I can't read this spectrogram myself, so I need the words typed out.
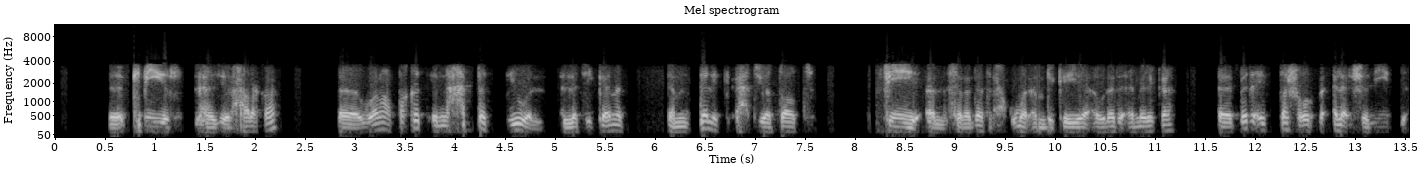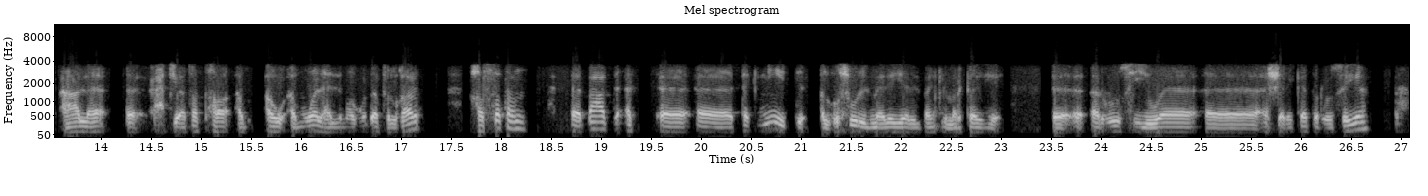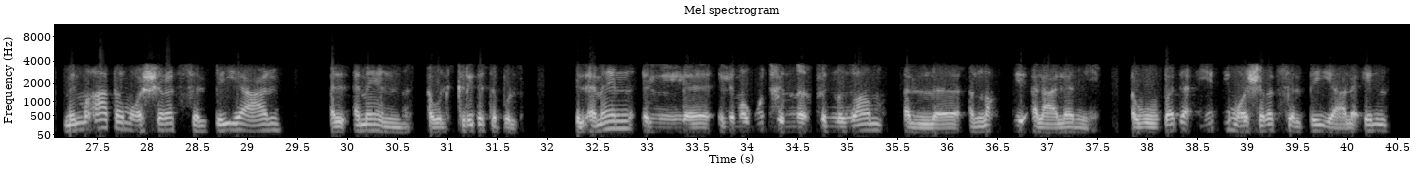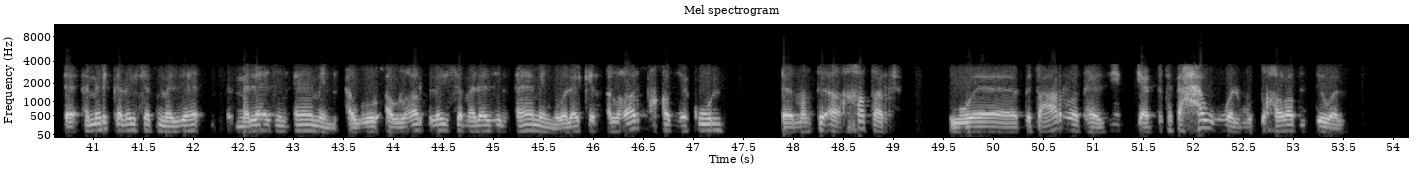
كبير لهذه الحركة وأنا أعتقد إن حتى الدول التي كانت تمتلك احتياطات في السندات الحكومة الأمريكية أو لدى أمريكا بدأت تشعر بقلق شديد على احتياطاتها أو أموالها اللي موجودة في الغرب. خاصة بعد تجنيد الأصول المالية للبنك المركزي الروسي والشركات الروسية مما أعطى مؤشرات سلبية عن الأمان أو الكريديتابل الأمان اللي موجود في في النظام النقدي العالمي. وبدا يدي مؤشرات سلبية على إن أمريكا ليست ملاذ آمن أو أو الغرب ليس ملاذ آمن ولكن الغرب قد يكون منطقة خطر وبتعرض هذه يعني بتتحول مدخرات الدول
